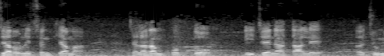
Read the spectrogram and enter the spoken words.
હજારોની સંખ્યામાં જલારામ ભક્તો ડીજેના તાલે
